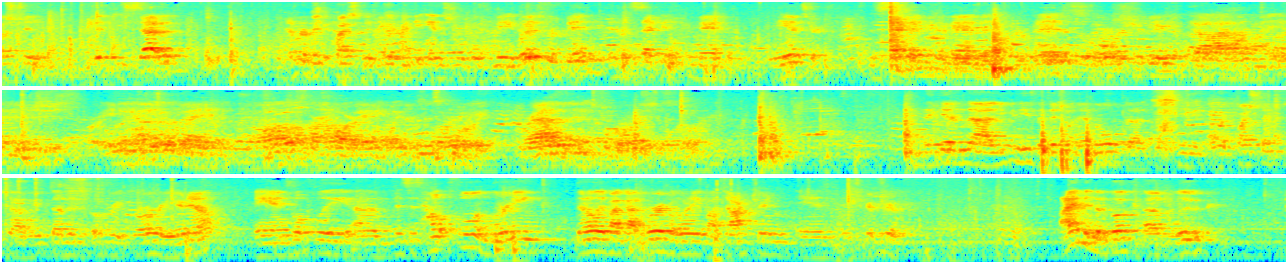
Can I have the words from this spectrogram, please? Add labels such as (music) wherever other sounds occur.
question 57. I'm going to read the question if you're going to read the answer with me. What is forbidden in the second commandment? The answer. The second commandment forbids the worshiping of God by images or any other way that draws our heart away from His glory rather than towards His glory. Again, uh, you can use the digital handle to, to see other questions. Uh, we've done this over, for over a year now, and hopefully um, this is helpful in learning not only about God's Word, but learning about doctrine Scripture. I am in the book of Luke.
